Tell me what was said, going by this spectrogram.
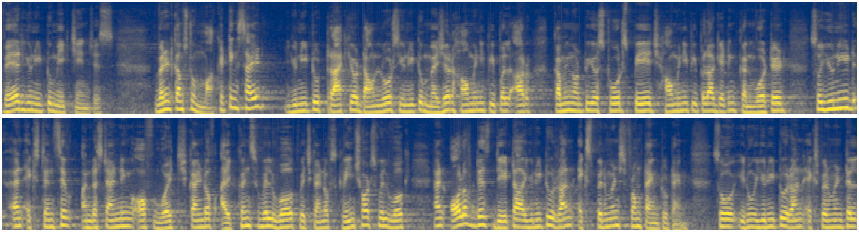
where you need to make changes. When it comes to marketing side, you need to track your downloads, you need to measure how many people are coming onto your stores page, how many people are getting converted. So you need an extensive understanding of which kind of icons will work, which kind of screenshots will work and all of this data you need to run experiments from time to time. So you know you need to run experimental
